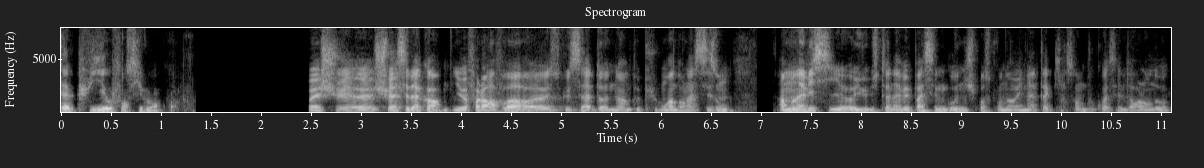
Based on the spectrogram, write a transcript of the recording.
appuyé offensivement. Quoi. Ouais, je suis, euh, je suis assez d'accord. Il va falloir voir euh, ce que ça donne un peu plus loin dans la saison. À mon avis, si Houston n'avait pas Sengun, je pense qu'on aurait une attaque qui ressemble beaucoup à celle d'Orlando.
